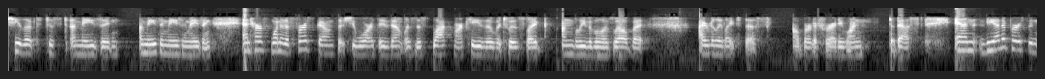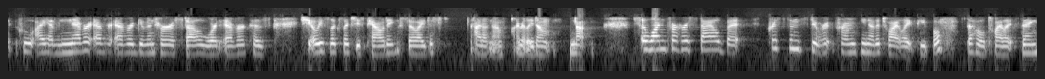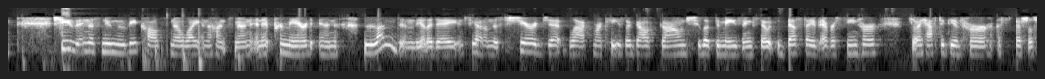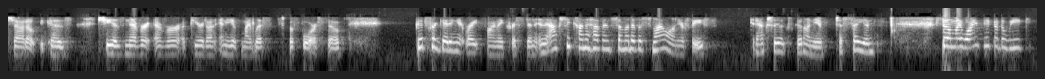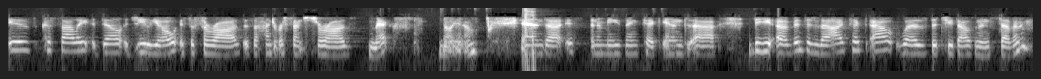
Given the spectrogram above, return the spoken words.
She looked just amazing, amazing, amazing, amazing. And her one of the first gowns that she wore at the event was this black Marchesa, which was like unbelievable as well. But I really liked this Alberta Ferretti one the best. And the other person who I have never, ever, ever given her a style award ever because she always looks like she's pouting. So I just, I don't know. I really don't. Not so one for her style, but Kristen Stewart from, you know, the Twilight people, the whole Twilight thing. She's in this new movie called Snow White and the Huntsman, and it premiered in London the other day. And she had on this sheer jet black Marchesa gown. She looked amazing. So it's the best I've ever seen her. So I have to give her a special shout out because she has never ever appeared on any of my lists before. So good for getting it right finally, Kristen, and actually kind of having somewhat of a smile on your face. It actually looks good on you. Just saying. So my wine pick of the week is Casale del Giglio. It's a Shiraz. It's a 100% Shiraz mix. No, you know. And uh, it's an amazing pick. And uh, the uh, vintage that I picked out was the 2007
